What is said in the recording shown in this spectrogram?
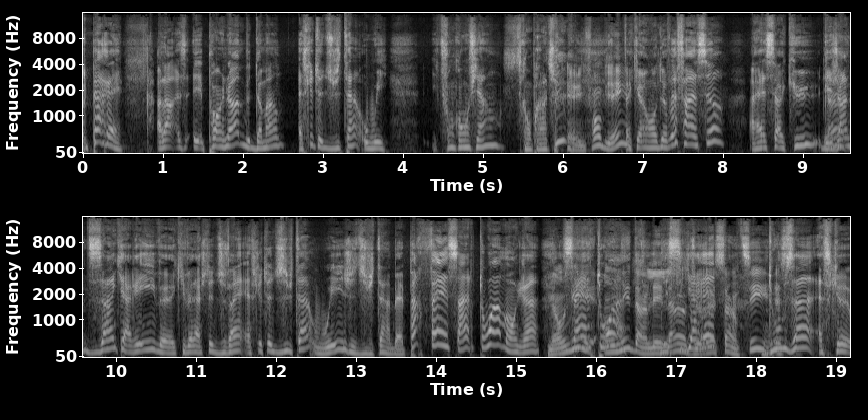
Il, paraît. Alors, Pornhub demande est-ce que tu as 18 ans? Oui. Ils te font confiance. Tu comprends-tu? Ils font bien. Fait qu'on devrait faire ça. À SAQ, des Quand- gens de 10 ans qui arrivent, euh, qui veulent acheter du vin. Est-ce que tu as 18 ans? Oui, j'ai 18 ans. Ben parfait, serre-toi, mon grand. Mais on est, on est dans l'élan du ressenti. 12 ans, est-ce que.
